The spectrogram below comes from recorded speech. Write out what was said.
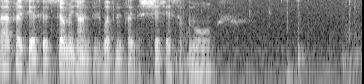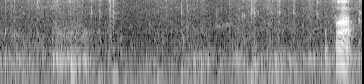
I've played CS:GO so many times. This weapon is like the shittest of them all. Fuck.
